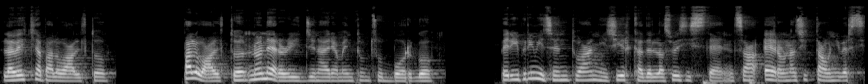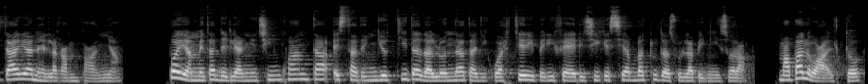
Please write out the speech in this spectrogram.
La vecchia Palo Alto. Palo Alto non era originariamente un sobborgo. Per i primi cento anni circa della sua esistenza era una città universitaria nella campagna. Poi a metà degli anni 50 è stata inghiottita dall'ondata di quartieri periferici che si è abbattuta sulla penisola. Ma Palo Alto,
